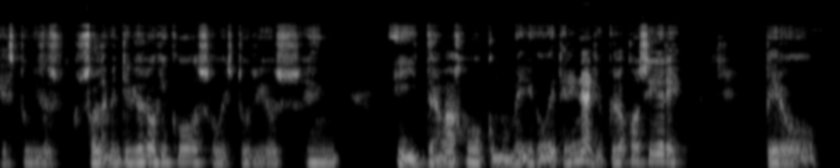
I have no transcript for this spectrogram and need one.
estudios solamente biológicos o estudios y trabajo como médico veterinario, que lo consideré, pero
